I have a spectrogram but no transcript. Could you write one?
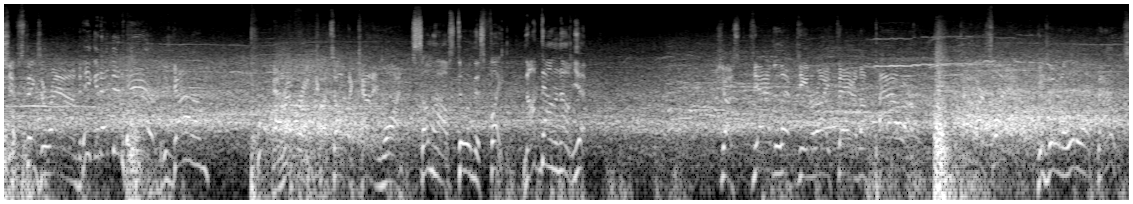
Shifts things around. He can end it here. He's got him. And referee cuts off the count in one. Somehow still in this fight. Not down and out yet. Just deadlifting right there. The power. Power slam. He's looking a little off balance.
